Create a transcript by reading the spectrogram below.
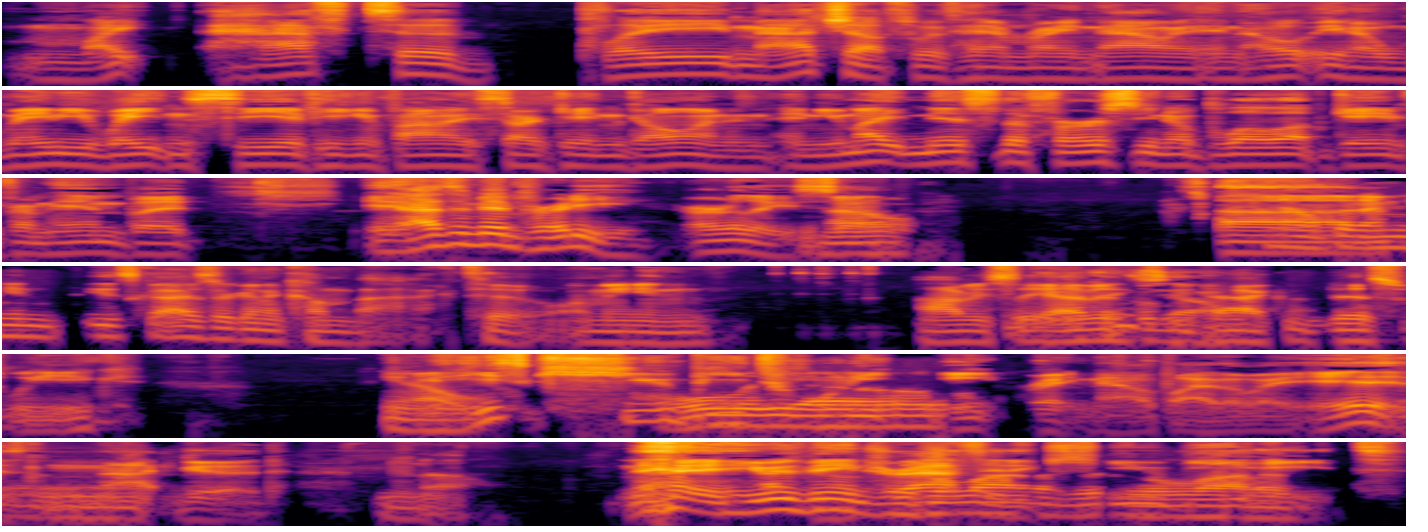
might have to play matchups with him right now and, and hope you know maybe wait and see if he can finally start getting going and, and you might miss the first you know blow up game from him but it hasn't been pretty early so no, um, but i um, mean these guys are going to come back too i mean obviously I evans will think be back this week. You know he's QB 28 right now by the way. It is not good. No. He was being There's a drafted lot of- a lot QB of- 8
